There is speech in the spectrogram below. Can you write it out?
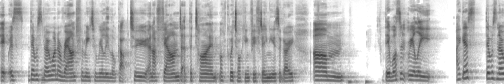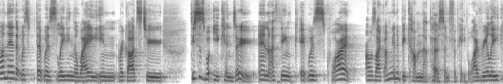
it was there was no one around for me to really look up to and i found at the time like we're talking 15 years ago um there wasn't really I guess there was no one there that was that was leading the way in regards to this is what you can do. And I think it was quite I was like, I'm going to become that person for people. I really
